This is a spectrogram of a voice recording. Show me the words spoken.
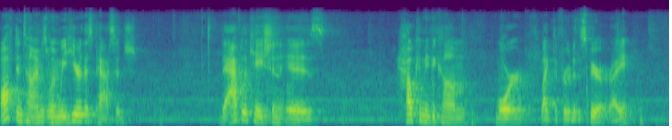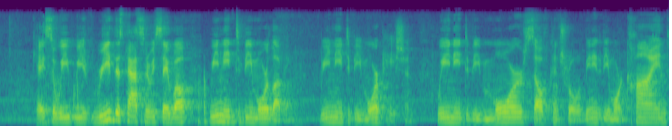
oftentimes when we hear this passage, the application is how can we become more like the fruit of the Spirit, right? Okay, so we, we read this passage and we say, well, we need to be more loving. We need to be more patient. We need to be more self controlled. We need to be more kind.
